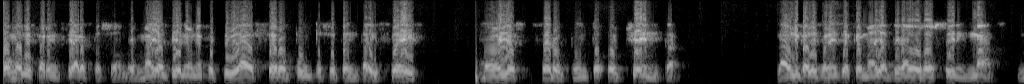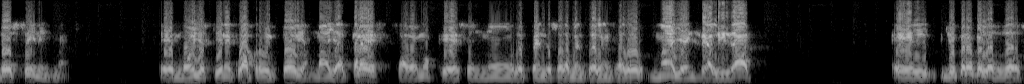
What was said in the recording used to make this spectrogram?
¿Cómo diferenciar a estos hombres? Maya tiene una efectividad de 0.76, Moyes 0.80. La única diferencia es que Maya ha tirado dos innings más, dos innings más. Eh, Moyes tiene cuatro victorias, Maya tres. Sabemos que eso no depende solamente del lanzador. Maya en realidad, el, yo creo que los dos,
